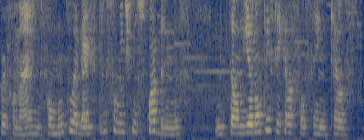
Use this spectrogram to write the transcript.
personagens são muito legais, principalmente nos quadrinhos. Então, e eu não pensei que elas fossem que elas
